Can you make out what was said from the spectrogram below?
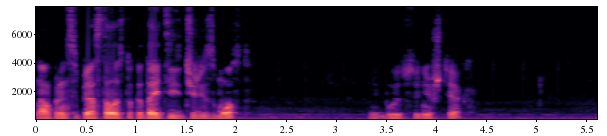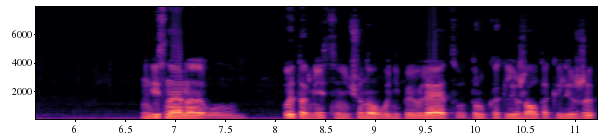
Нам, в принципе, осталось только дойти через мост. И будет все ништяк. Здесь, наверное, в этом месте ничего нового не появляется. Вот труп как лежал, так и лежит.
